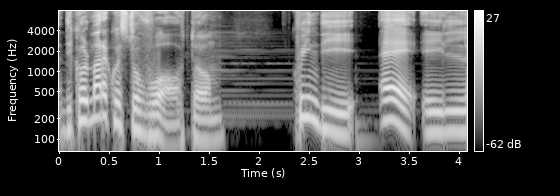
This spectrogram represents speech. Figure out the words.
di colmare questo vuoto. Quindi il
